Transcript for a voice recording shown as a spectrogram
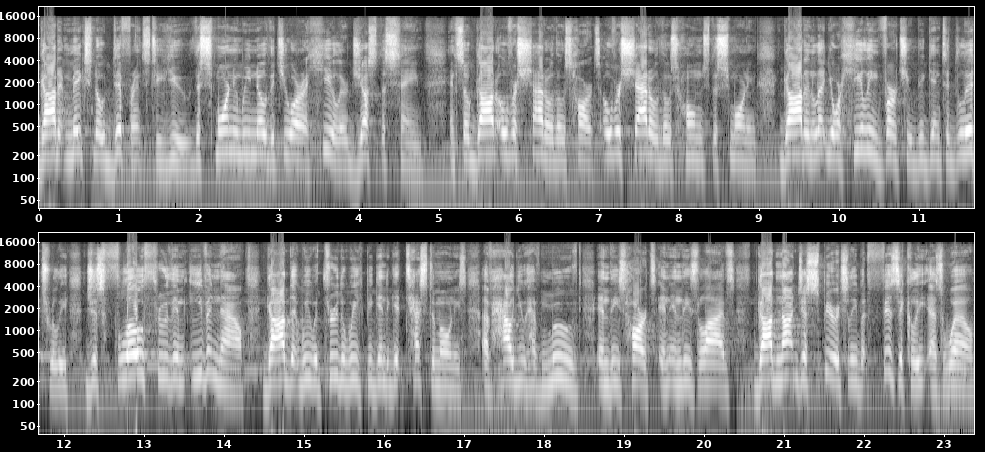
God, it makes no difference to you. This morning we know that you are a healer just the same. And so, God, God, overshadow those hearts, overshadow those homes this morning. God, and let your healing virtue begin to literally just flow through them even now. God, that we would through the week begin to get testimonies of how you have moved in these hearts and in these lives. God, not just spiritually, but physically as well.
